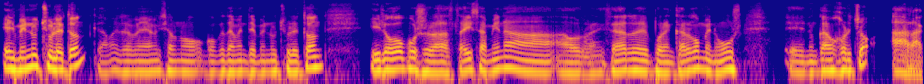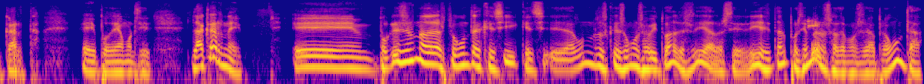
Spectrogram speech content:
El menú chuletón, que además me llama uno concretamente menú chuletón. Y luego, pues os adaptáis también a, organizar eh, por encargo menús, eh, nunca mejor dicho, a la carta, eh, podríamos decir. La carne, porque esa es una de las preguntas que sí, que algunos de los que somos habituales a las sidrerías y tal, pues siempre nos hacemos esa pregunta.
